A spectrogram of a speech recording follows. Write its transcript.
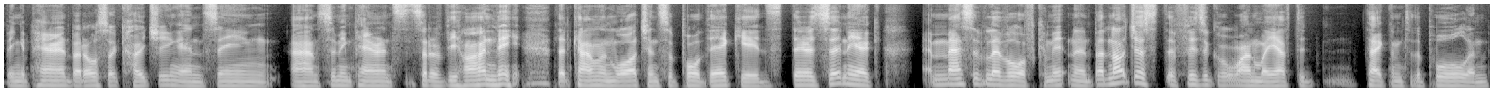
being a parent, but also coaching and seeing um, swimming parents sort of behind me that come and watch and support their kids. There's certainly a, a massive level of commitment, but not just the physical one where you have to take them to the pool and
